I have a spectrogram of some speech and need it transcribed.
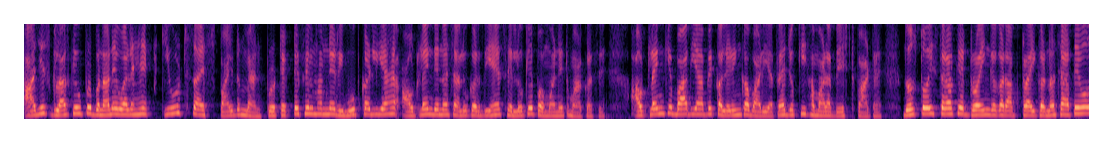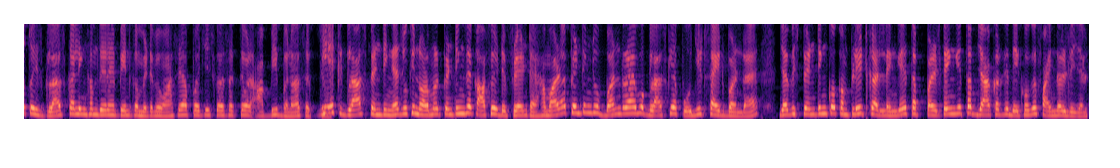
आज इस ग्लास के ऊपर बनाने वाले हैं क्यूट सा स्पाइडरमैन प्रोटेक्टिव फ़िल्म हमने रिमूव कर लिया है आउटलाइन देना चालू कर दिया है सेलो के परमानेंट मार्कर से। आउटलाइन के बाद यहाँ पे कलरिंग का बारी आता है, जो कि हमारा बेस्ट पार्ट है। दोस्तों, इस तरह के ड्राइंग अगर आप ट्राई करना चाहते हो तो इस ग्लास का लिंक हम दे रहे हैं पेन कमेंट में, वहाँ से आप परचेज कर सकते हो और आप भी बना सकते हो। ये एक ग्लास पेंटिंग है, जो कि नॉर्मल पेंटिंग से काफ़ी डिफरेंट है। हमारा पेंटिंग जो बन रहा है, वो ग्लास के अपोजिट साइड बन रहा है। जब इस पेंटिंग को कंप्लीट कर लेंगे, तब पलटेंगे, तब जा करके देखोगे फाइनल रिज़ल्ट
